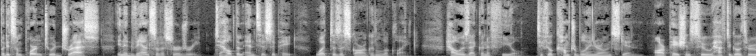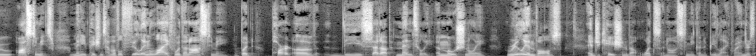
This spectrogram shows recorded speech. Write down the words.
But it's important to address in advance of a surgery to help them anticipate what does a scar going to look like? How is that going to feel to feel comfortable in your own skin? Are patients who have to go through ostomies. Many patients have a fulfilling life with an ostomy, but part of the setup mentally, emotionally, really involves education about what's an ostomy going to be like, right? And there's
